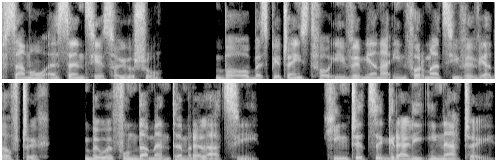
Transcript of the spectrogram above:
w samą esencję sojuszu, bo bezpieczeństwo i wymiana informacji wywiadowczych były fundamentem relacji. Chińczycy grali inaczej.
